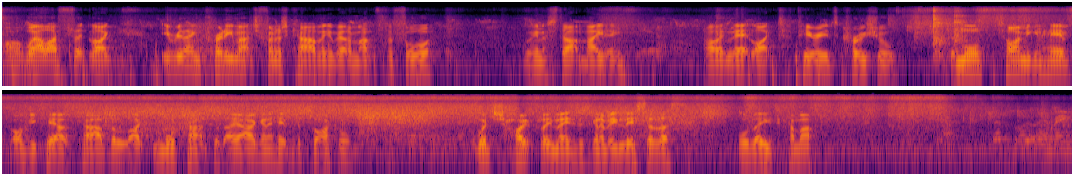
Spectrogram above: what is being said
oh well, I think like everything pretty much finished calving about a month before we're gonna start mating. I think that like period's crucial. The more time you can have of your cows calve, the like more chance that they are gonna have the cycle which hopefully means there's going to be less of this or these come up. Yeah, absolutely. I mean,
